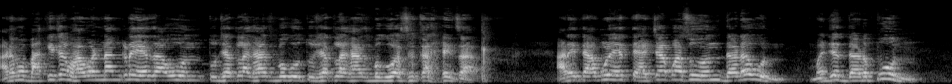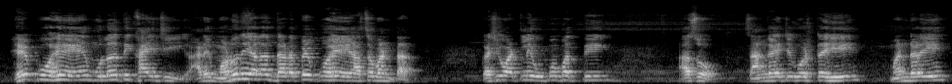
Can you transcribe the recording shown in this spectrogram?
आणि मग बाकीच्या भावंडांकडे हे जाऊन तुझ्यातला घास बघू तुझ्यातला घास बघू असं करायचा. आणि त्यामुळे त्याच्यापासून दडवून म्हणजे दडपून हे पोहे मुलं ती खायची. आणि म्हणून याला दडपे पोहे असं म्हणतात. कशी वाटली उपपत्ती? असो सांगायची गोष्ट ही मंडळी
